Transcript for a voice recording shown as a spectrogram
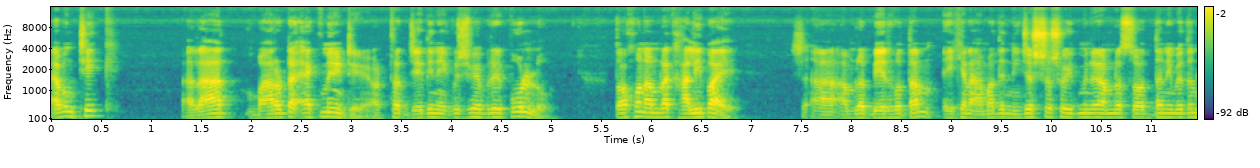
এবং ঠিক রাত বারোটা এক মিনিটে, অর্থাৎ যেদিন একুশে ফেব্রুয়ারি পড়ল, তখন আমরা খালি পায়ে আমরা বের হতাম। এখানে আমাদের নিজস্ব শহীদ মিনার আমরা শ্রদ্ধা নিবেদন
